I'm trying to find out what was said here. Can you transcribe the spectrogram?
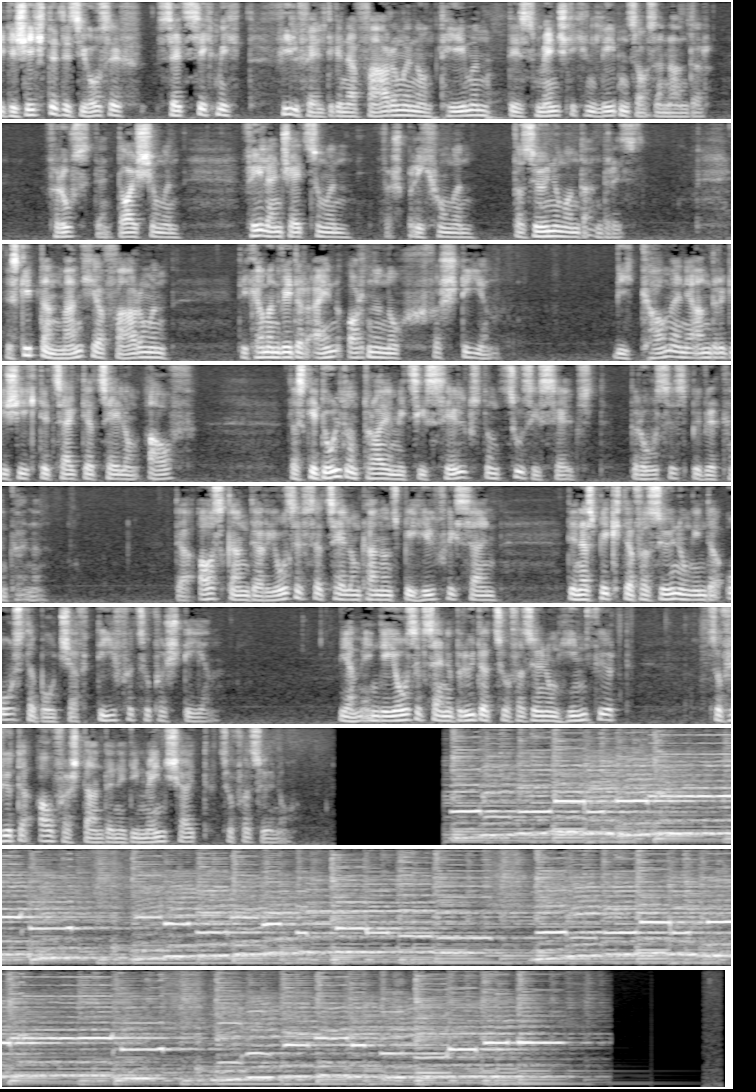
Die Geschichte des Josef setzt sich mit vielfältigen Erfahrungen und Themen des menschlichen Lebens auseinander. Frust, Enttäuschungen, Fehleinschätzungen, Versprechungen, Versöhnung und anderes. Es gibt dann manche Erfahrungen, die kann man weder einordnen noch verstehen. Wie kaum eine andere Geschichte zeigt die Erzählung auf, dass Geduld und Treue mit sich selbst und zu sich selbst Großes bewirken können. Der Ausgang der Josefserzählung kann uns behilflich sein, den Aspekt der Versöhnung in der Osterbotschaft tiefer zu verstehen. Wie am Ende Josef seine Brüder zur Versöhnung hinführt, so führt der Auferstandene die Menschheit zur Versöhnung.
